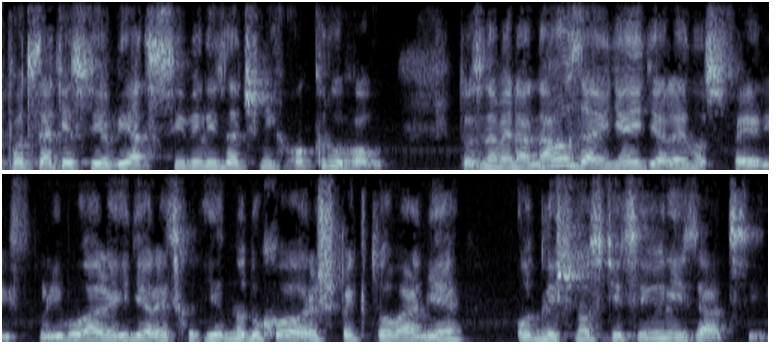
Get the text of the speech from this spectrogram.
v podstate je viac civilizačných okruhov. To znamená, naozaj nejde len o sféry vplyvu, ale ide jednoducho o rešpektovanie odlišnosti civilizácií.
